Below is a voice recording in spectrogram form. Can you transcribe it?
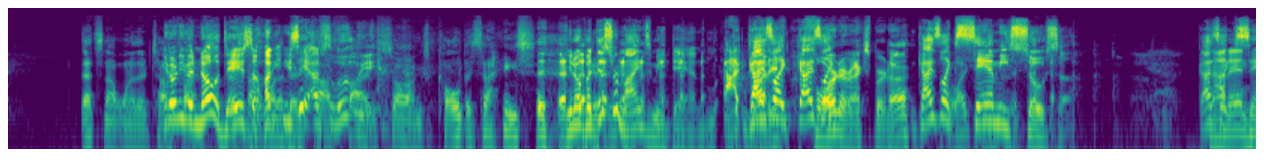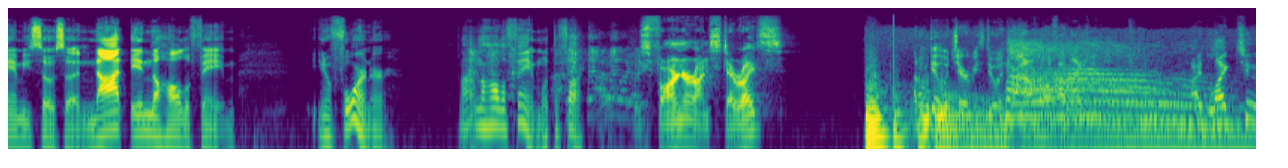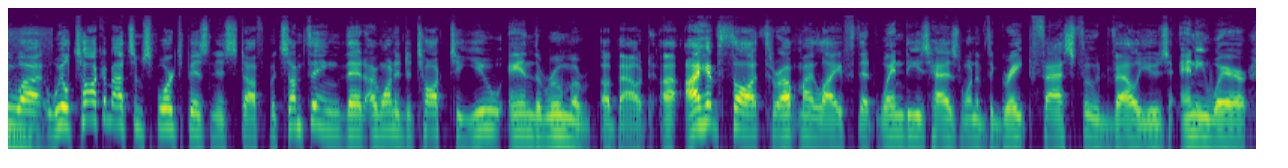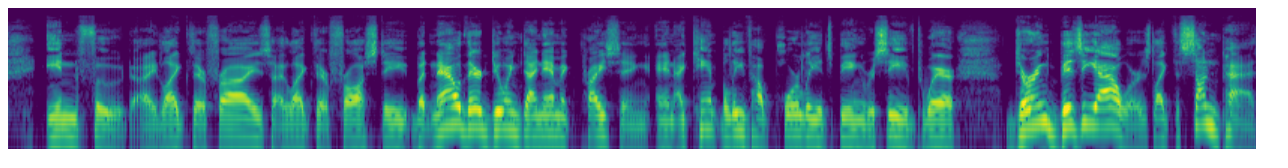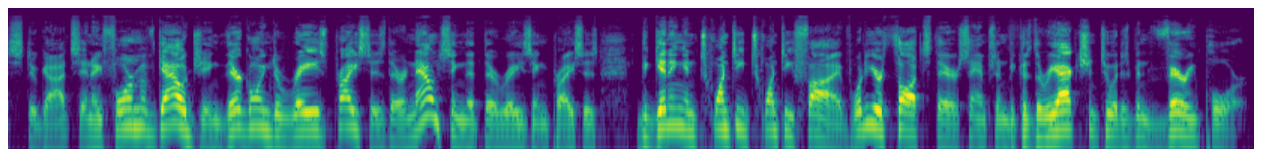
That's not one of their top. You don't even know, Dave, so how can you say top absolutely? five Songs, cold as ice. You know, but this reminds me, Dan. Guys like guys foreigner like expert, huh? guys like like Sammy Sosa. Guys Not like in. Sammy Sosa, not in the Hall of Fame. You know, foreigner, not in the Hall of Fame. What the fuck? Was Foreigner on steroids? I don't get what Jeremy's doing there. I don't know if I like it. I'd like to. Uh, we'll talk about some sports business stuff, but something that I wanted to talk to you and the room about. Uh, I have thought throughout my life that Wendy's has one of the great fast food values anywhere in food. I like their fries, I like their frosty, but now they're doing dynamic pricing, and I can't believe how poorly it's being received. Where during busy hours, like the Sun Pass, Stugotz, in a form of gouging, they're going to raise prices. They're announcing that they're raising prices beginning in 2025. What are your thoughts there, Samson? Because the reaction to it has been very poor.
